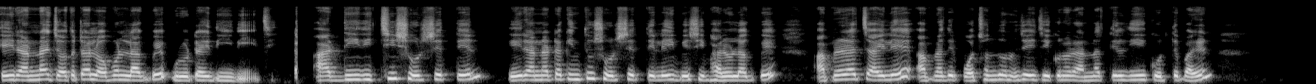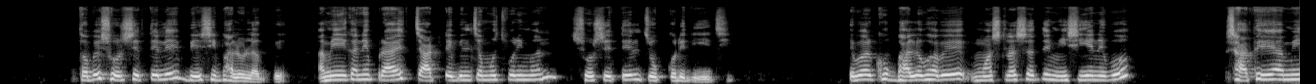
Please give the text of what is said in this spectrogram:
এই রান্নায় যতটা লবণ লাগবে পুরোটাই দিয়ে দিয়েছি। আর দিয়ে দিচ্ছি সর্ষের তেল। এই রান্নাটা কিন্তু সর্ষের তেলেই বেশি ভালো লাগবে। আপনারা চাইলে আপনাদের পছন্দ অনুযায়ী যে কোনো রান্নার তেল দিয়েই করতে পারেন। তবে সর্ষের তেলে বেশি ভালো লাগবে। আমি এখানে প্রায় চার টেবিল চামচ পরিমাণ সর্ষের তেল যোগ করে দিয়েছি। এবার খুব ভালোভাবে মশলার সাথে মিশিয়ে নেব। সাথে আমি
